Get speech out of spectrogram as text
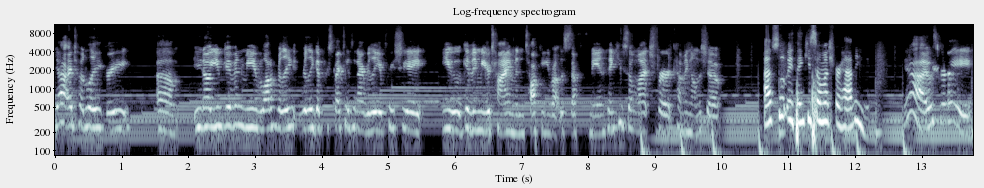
Yeah i totally agree. Um, you know you've given me a lot of really really good perspectives and i really appreciate you giving me your time and talking about this stuff with me and thank you so much for coming on the show. Absolutely. Thank you so much for having me. Yeah it was great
